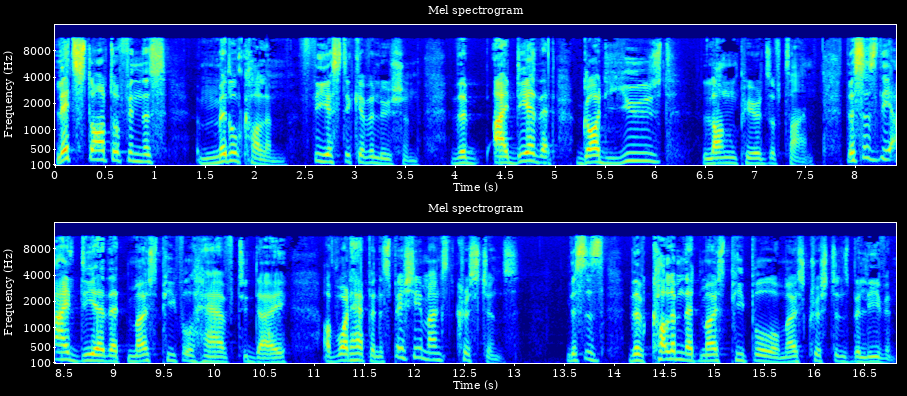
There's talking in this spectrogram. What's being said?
Let's start off in this middle column theistic evolution, the idea that God used long periods of time. This is the idea that most people have today of what happened, especially amongst Christians. This is the column that most people or most Christians believe in.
